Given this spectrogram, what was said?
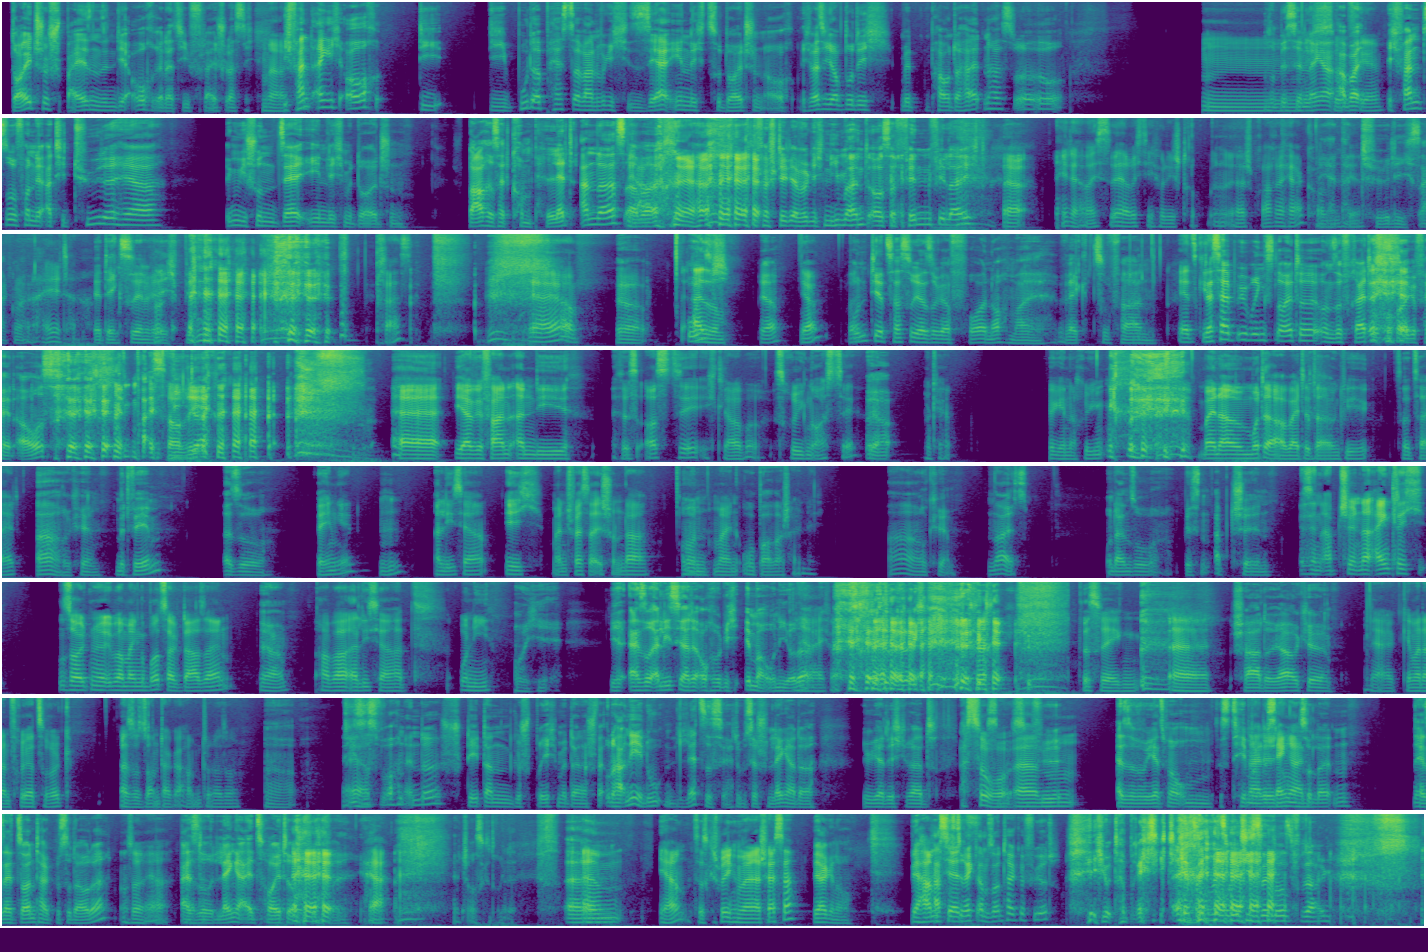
deutsche Speisen sind ja auch relativ fleischlastig. Ja, Ich fand eigentlich auch, die, die Budapester waren wirklich sehr ähnlich zu Deutschen auch. Ich weiß nicht, ob du dich mit ein paar unterhalten hast oder so. Mm, So ein bisschen länger. so aber viel. ich fand so von der Attitüde her irgendwie schon sehr ähnlich mit Deutschen. Sprache ist halt komplett anders, aber ja. versteht ja wirklich niemand, außer Finnen vielleicht. ja. Ey, da weißt du ja richtig, wo die Stru äh, Sprache herkommt. Ja, hier. natürlich, sag mal. Alter. Wer denkst du denn, wer ich bin? Krass. Ja, ja. Ja. Und, Also, ja. ja. Und jetzt hast du ja sogar vor, nochmal wegzufahren. Jetzt geht's. Deshalb übrigens, Leute, unsere Freitagsfolge fällt aus. Sorry. Äh, ja, wir fahren an die. Ist es Ostsee? Ich glaube, es ist Rügen Ostsee. Ja. Okay. Wir gehen nach Rügen. Meine Mutter arbeitet da irgendwie zurzeit. Ah, okay. Mit wem? Also, Wer hingeht? mhm. Alicia, ich, meine Schwester ist schon da und mein Opa wahrscheinlich. Ah, okay. Nice. Und dann so ein bisschen abchillen. Bisschen abchillen. Na, eigentlich sollten wir über meinen Geburtstag da sein, Ja. aber Alicia hat Uni. Oh je. Ja, also Alicia hatte auch wirklich immer Uni, oder? Ja, ich weiß. Deswegen, äh, Schade, ja, okay. ja, gehen wir dann früher zurück. Also Sonntagabend oder so. Ja. Ja, Dieses Wochenende steht dann ein Gespräch mit deiner Schwester. Oder nee, du letztes Jahr, du bist ja schon länger da. Irgendwie hatte ich gerade. Ach so, So ähm, Also jetzt mal um das Thema Na, ein bisschen länger. umzuleiten. Ja, seit Sonntag bist du da, oder? achso, ja. Also länger als heute Fall. ja. Falsch ausgedrückt. Ähm, Ähm, ja, das Gespräch mit meiner Schwester. ja, genau. Wir haben Hast du direkt am Sonntag geführt? Ich unterbreche dich jetzt mit so richtig sinnlos Fragen.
